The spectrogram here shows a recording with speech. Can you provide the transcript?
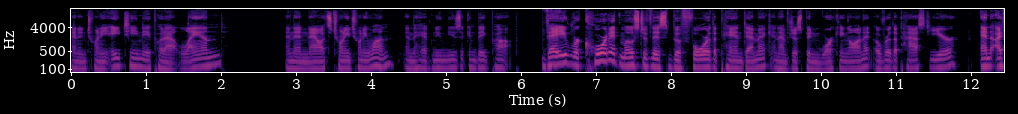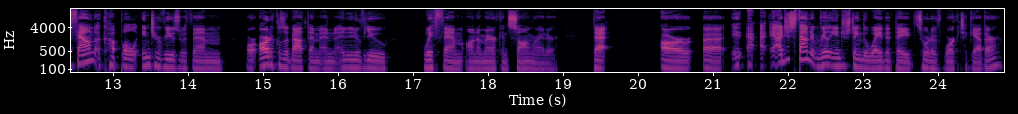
and in 2018 they put out Land, and then now it's 2021 and they have new music and Big Pop. They recorded most of this before the pandemic and have just been working on it over the past year. And I found a couple interviews with them or articles about them and an interview with them on American Songwriter that are uh, it, I, I just found it really interesting the way that they sort of work together.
